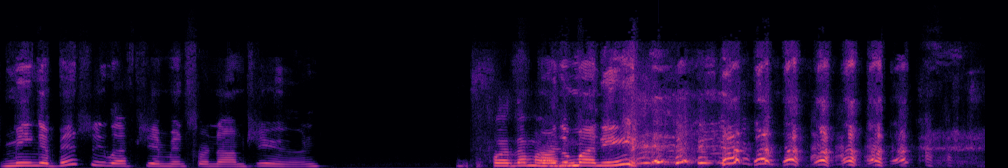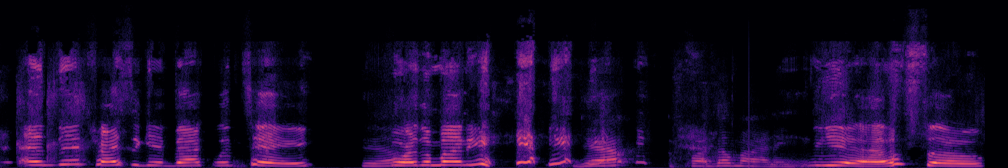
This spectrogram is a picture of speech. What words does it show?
Ming eventually left Jimin for Namjoon. For the money. for the money. and then tries to get back with Tae Yep. for the money. yep. For the money. yeah, so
